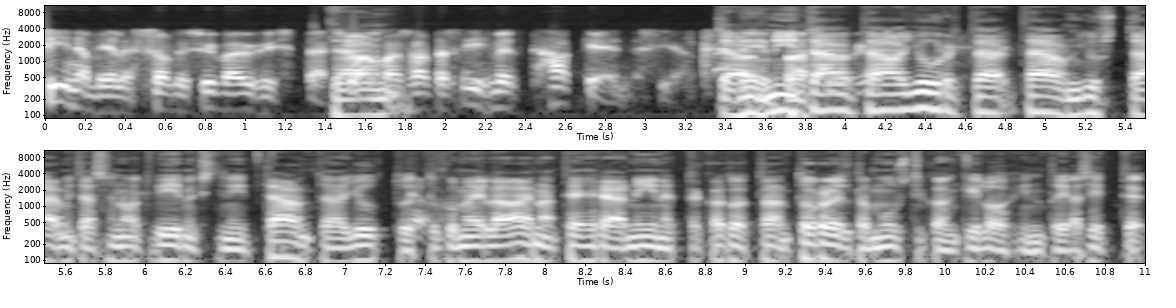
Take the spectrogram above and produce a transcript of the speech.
siinä mielessä olisi hyvä yhdistää, että varmaan saataisiin ihmiset hakea ne sieltä. Tämä on, niin, tämä, tämä on juuri tämä, tämä on just tämä, mitä sanoit viimeksi, niin tämä on tämä juttu, että kun meillä aina tehdään niin, että katsotaan torilta mustikan kilohinta ja sitten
